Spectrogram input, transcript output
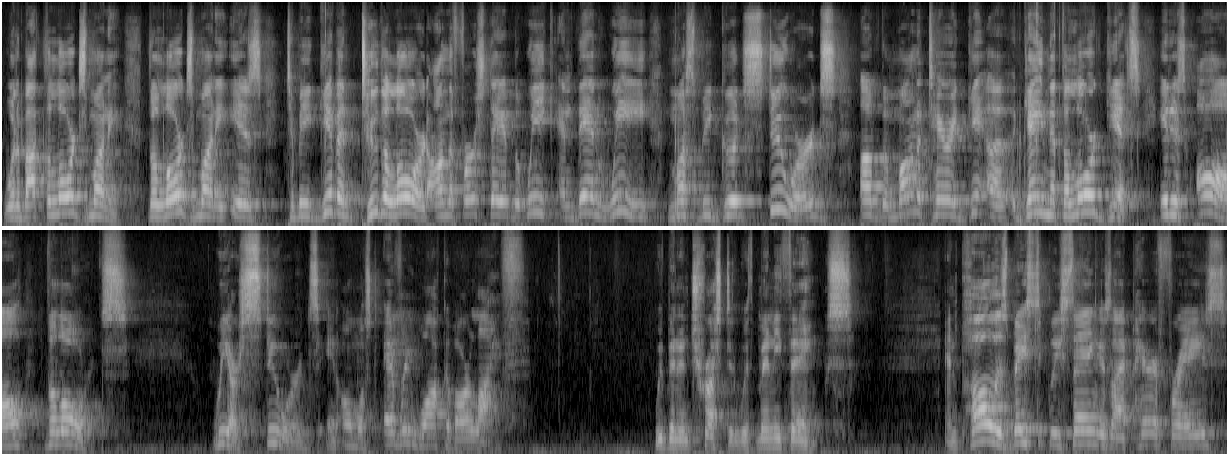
What about the Lord's money? The Lord's money is to be given to the Lord on the first day of the week, and then we must be good stewards of the monetary uh, gain that the Lord gets. It is all the Lord's. We are stewards in almost every walk of our life. We've been entrusted with many things. And Paul is basically saying, as I paraphrase,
